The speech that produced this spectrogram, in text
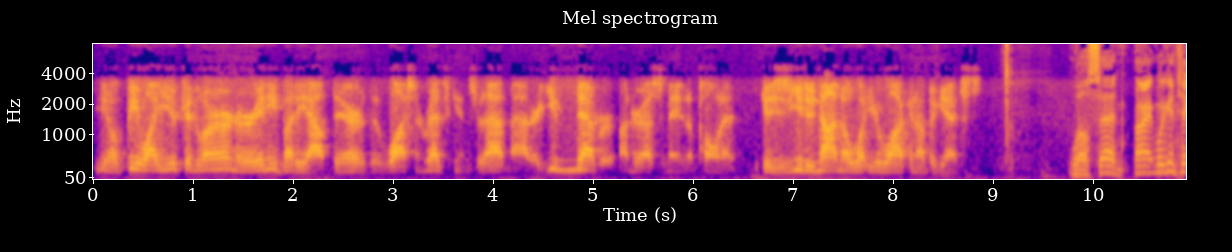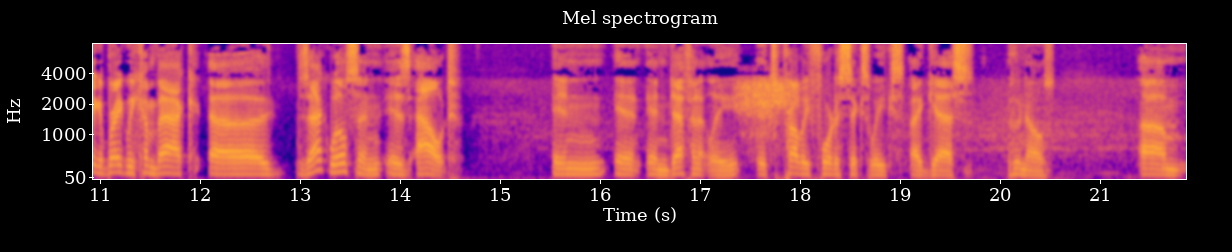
you know, BYU could learn or anybody out there, the Washington Redskins for that matter. You never underestimate an opponent because you do not know what you're walking up against. Well said. All right, we're going to take a break. We come back. Uh, Zach Wilson is out in, in indefinitely. It's probably four to six weeks, I guess. Who knows? Um,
